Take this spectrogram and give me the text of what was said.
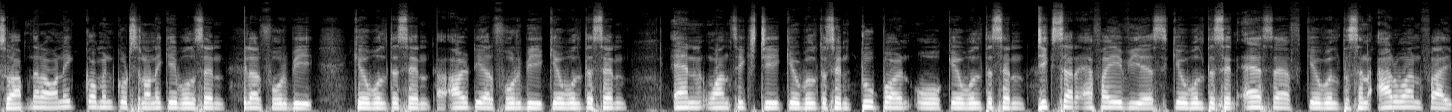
সো আপনারা অনেক কমেন্ট করছেন, অনেকেই বলছেন টিলার ফোর বি কেউ বলতেছেন আরটিআর ফোর বি কেউ বলতেছেন এন ওয়ান সিক্সটি কেউ বলতেছেন টু পয়েন্ট ও কেউ বলতেছেন জিক্সার এফআইভিএস কেউ বলতেছেন এস এফ কেউ বলতেছেন আর ওয়ান ফাইভ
